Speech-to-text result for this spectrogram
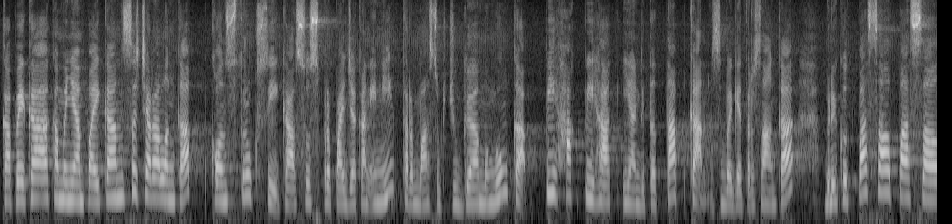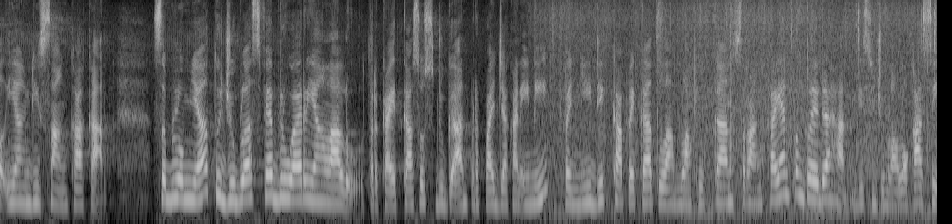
KPK akan menyampaikan secara lengkap konstruksi kasus perpajakan ini termasuk juga mengungkap pihak-pihak yang ditetapkan sebagai tersangka berikut pasal-pasal yang disangkakan. Sebelumnya, 17 Februari yang lalu, terkait kasus dugaan perpajakan ini, penyidik KPK telah melakukan serangkaian penggeledahan di sejumlah lokasi.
